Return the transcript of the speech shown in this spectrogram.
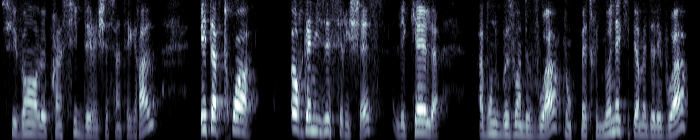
suivant le principe des richesses intégrales. Étape 3, organiser ces richesses, lesquelles avons-nous besoin de voir, donc mettre une monnaie qui permet de les voir,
